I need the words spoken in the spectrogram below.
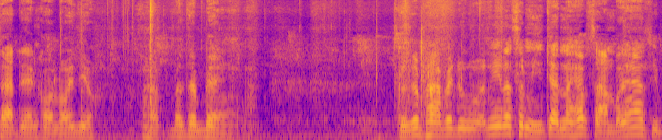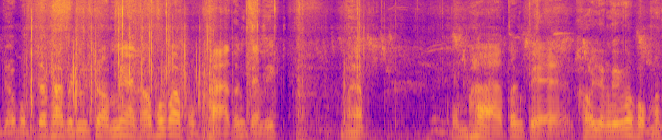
ศาจแดงขอร้อยเดียวนะครับ มันจะแบ่งเดี๋ยวจะพาไปดูอันนี้รัศมีจันนะครับสามร้อยห้าสิบเดี๋ยวผมจะพาไปดูจอมแม่เขาเพราะว่าผมผ่าตั้งแต่เล็กนะครับ ผมผ่าตั้งแต่เขายังเล็กแล้วผมมา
